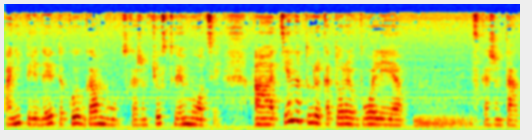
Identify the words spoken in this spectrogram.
они передают такую гамму, скажем, чувств и эмоций. А те натуры, которые более, скажем так,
